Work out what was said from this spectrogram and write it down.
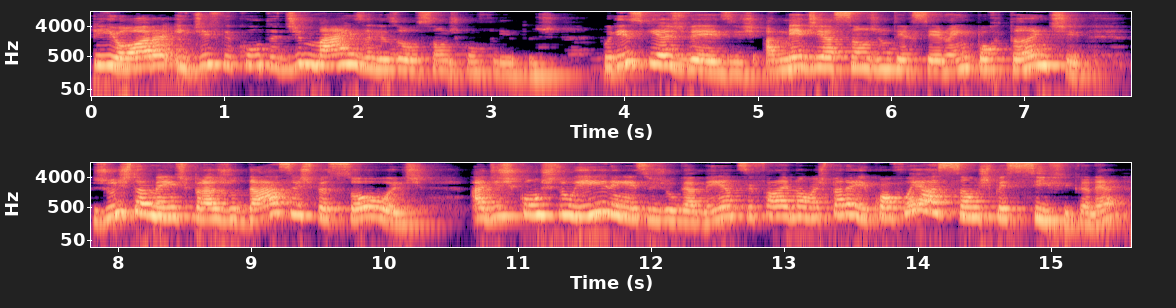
piora e dificulta demais a resolução de conflitos. Por isso que às vezes a mediação de um terceiro é importante, justamente para ajudar essas pessoas a desconstruírem esses julgamentos e falar, não, mas espera aí, qual foi a ação específica, né?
